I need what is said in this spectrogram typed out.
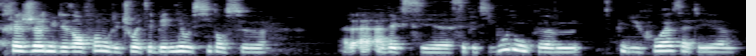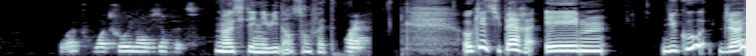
très jeune eu des enfants, donc j'ai toujours été baignée aussi dans ce avec ces, ces petits bouts. Donc du coup, ouais, ça a été ouais pour moi toujours une envie en fait. Ouais, c'était une évidence en fait. Ouais. Ok, super. Et hum, du coup, Joy,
